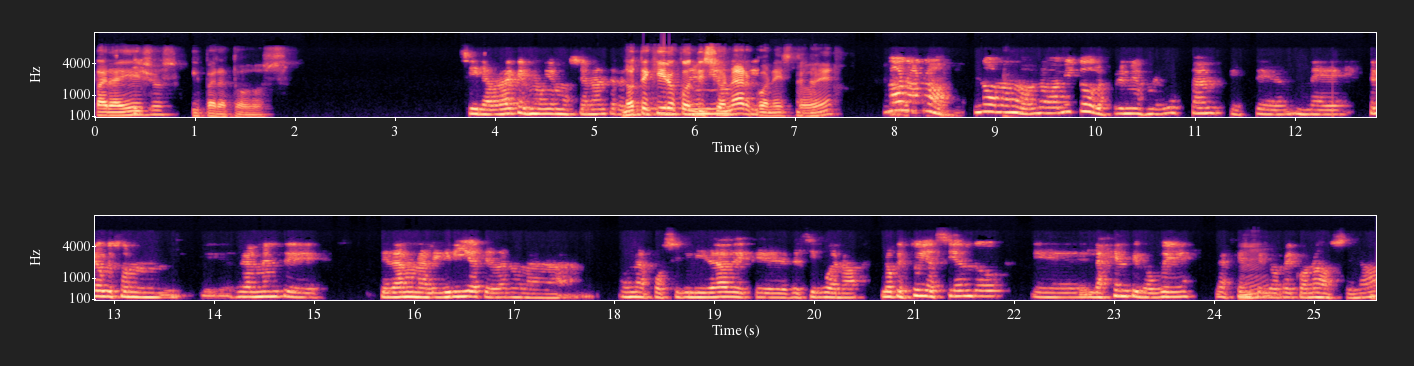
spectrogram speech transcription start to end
para ellos y para todos. Sí, la verdad que es muy emocionante. No te quiero condicionar con esto, ¿eh? No, no, no, no, no, no, no, a mí todos los premios me gustan, este, me, creo que son eh, realmente te dan una alegría, te dan una, una posibilidad de que decir, bueno, lo que estoy haciendo, eh, la gente lo ve, la gente mm. lo reconoce, ¿no?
